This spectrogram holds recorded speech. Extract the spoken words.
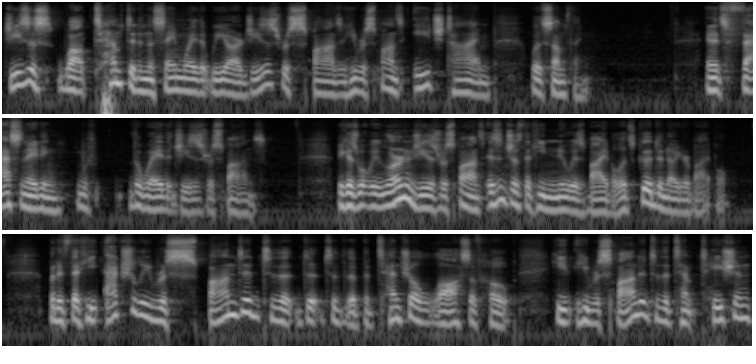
Jesus while tempted in the same way that we are, Jesus responds and he responds each time with something. And it's fascinating with the way that Jesus responds. Because what we learn in Jesus' response isn't just that he knew his Bible. It's good to know your Bible but it's that he actually responded to the to, to, the potential loss of hope. He he responded to the temptation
